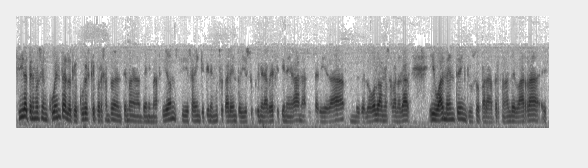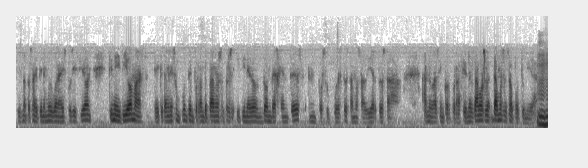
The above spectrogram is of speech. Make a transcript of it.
sí la tenemos en cuenta. Lo que ocurre es que, por ejemplo, en el tema de animación, si es alguien que tiene mucho talento y es su primera vez y tiene ganas y seriedad, desde luego lo vamos a valorar. Igualmente, incluso para personal de barra, si es una persona que tiene muy buena disposición, tiene idiomas, eh, que también es un punto importante para nosotros, y tiene don, de gentes, por supuesto, estamos abiertos a, nuevas incorporaciones. Damos, damos esa oportunidad. Uh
